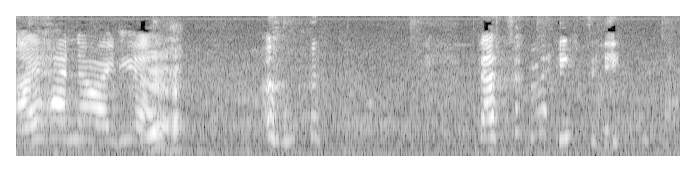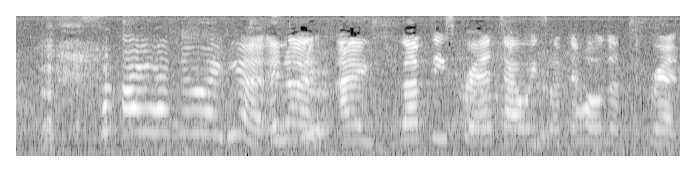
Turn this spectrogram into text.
I had no idea. Yeah. That's amazing. I had no idea, and I, Yeah. I love these prints. I always love to hold up the prints.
